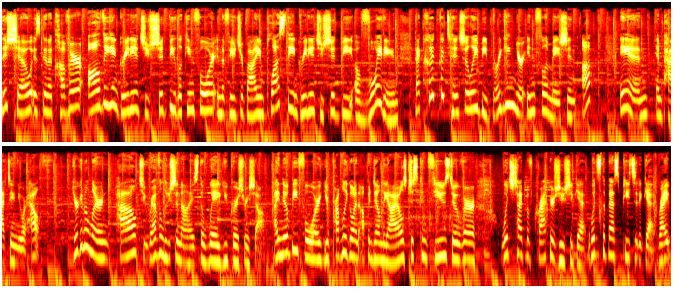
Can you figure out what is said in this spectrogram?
This show is going to cover all the ingredients you should be looking for in the foods you're buying, plus the ingredients you should be avoiding that could potentially be bringing your inflammation up and impacting your health. You're going to learn how to revolutionize the way you grocery shop. I know before you're probably going up and down the aisles just confused over which type of crackers you should get, what's the best pizza to get, right?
